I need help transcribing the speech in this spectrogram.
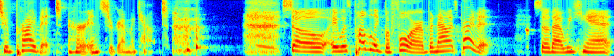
to private her Instagram account. so it was public before, but now it's private so that we can't,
